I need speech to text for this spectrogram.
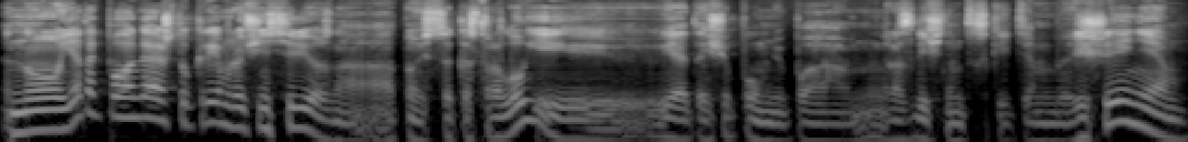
Но я так полагаю, что Кремль очень серьезно относится к астрологии. Я это еще помню по различным, так сказать, решениям,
